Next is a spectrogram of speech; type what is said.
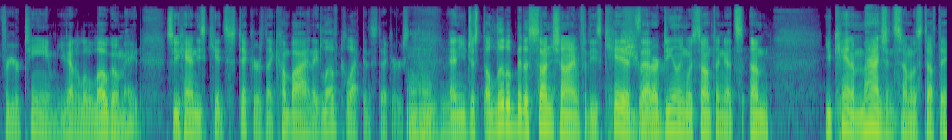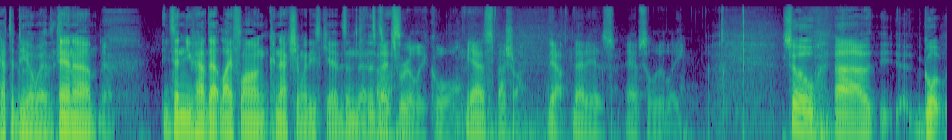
for your team. You had a little logo made. So you hand these kids stickers and they come by and they love collecting stickers. And you just a little bit of sunshine for these kids that are dealing with something that's um you can't imagine some of the stuff they have to deal with. And um Yep. then you have that lifelong connection with these kids and That's, that's really cool. Yeah, it's special. Yeah, that is absolutely. So, uh, go.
